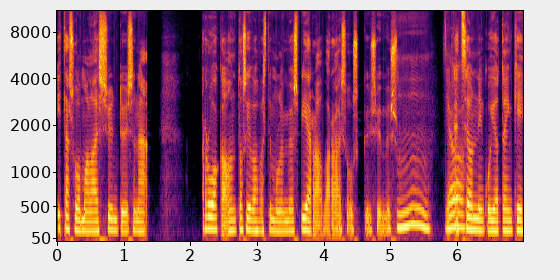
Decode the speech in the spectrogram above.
itäsuomalaissyntyisenä ruoka on tosi vahvasti mulle myös vieraanvaraisuuskysymys. Mm, että se on niin kuin jotenkin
